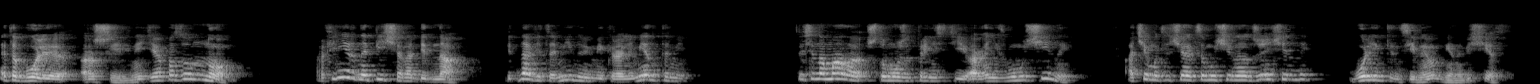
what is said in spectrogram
Это более расширенный диапазон, но рафинированная пища, она бедна. Бедна витаминами, микроэлементами. То есть она мало что может принести организму мужчины. А чем отличается мужчина от женщины? Более интенсивным обменом веществ.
